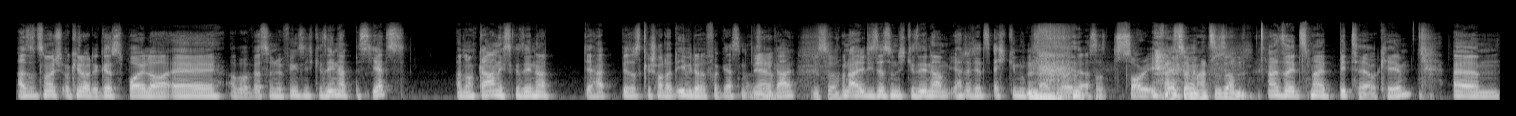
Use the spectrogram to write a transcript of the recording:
Also zum Beispiel, okay Leute, Spoiler, ey, aber wer Stranger Things nicht gesehen hat bis jetzt, also noch gar nichts gesehen hat, der hat, bis er es geschaut hat, eh wieder vergessen, also Ja, egal. ist so. Und alle, die das noch nicht gesehen haben, ihr hattet jetzt echt genug Zeit, Leute, also sorry. Also mal zusammen. Also jetzt mal bitte, okay? Ähm,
